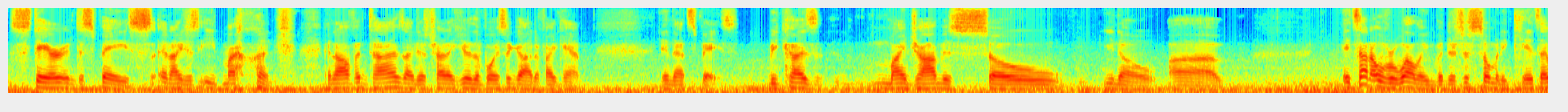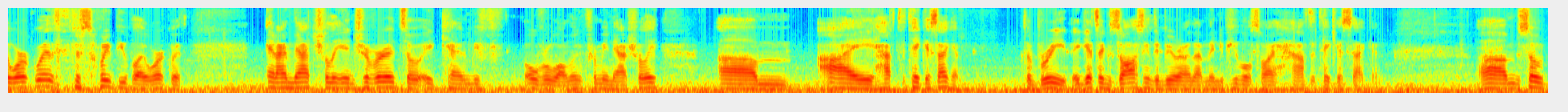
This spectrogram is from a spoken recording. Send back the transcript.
stare into space and I just eat my lunch. And oftentimes I just try to hear the voice of God if I can in that space because my job is so, you know, uh, it's not overwhelming, but there's just so many kids I work with. There's so many people I work with. And I'm naturally introverted, so it can be f- overwhelming for me naturally. Um, I have to take a second to breathe. It gets exhausting to be around that many people, so I have to take a second. Um, so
